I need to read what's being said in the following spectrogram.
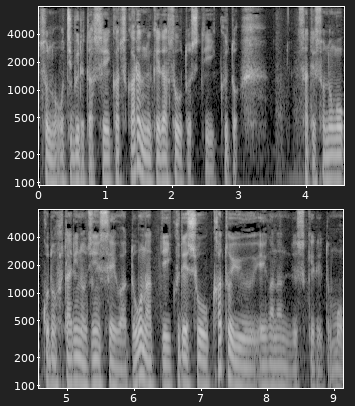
その落ちぶれた生活から抜け出そうとしていくと。さてその後この二人の人生はどうなっていくでしょうか？という映画なんですけれども、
